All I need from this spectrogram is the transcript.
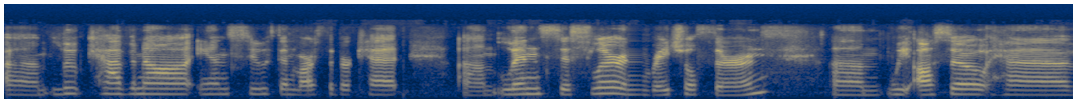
um, Luke Kavanaugh, Ann Suth, and Martha Burkett, um, Lynn Sisler, and Rachel Thurn. Um, we also have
